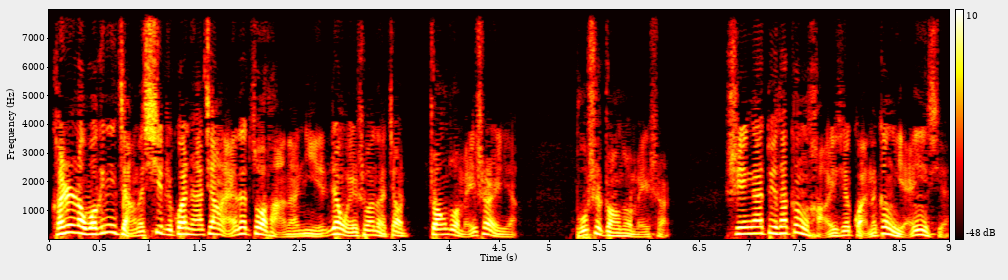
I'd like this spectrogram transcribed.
可是呢，我跟你讲的细致观察将来的做法呢，你认为说呢叫装作没事儿一样，不是装作没事儿，是应该对他更好一些，管得更严一些。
